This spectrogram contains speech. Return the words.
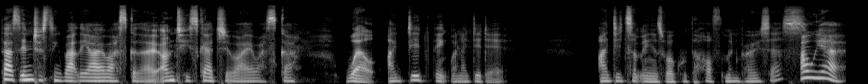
That's interesting about the ayahuasca though. I'm too scared to do ayahuasca. Well, I did think when I did it, I did something as well called the Hoffman process. Oh yeah.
